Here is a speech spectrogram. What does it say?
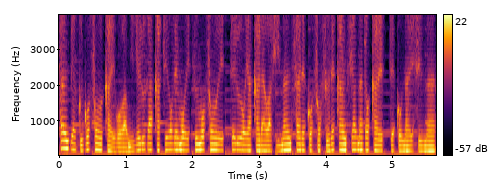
305総介護は逃げるが勝ち俺もいつもそう言ってる親からは非難されこそすれ感謝など返ってこないしな。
